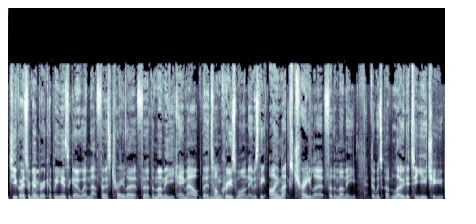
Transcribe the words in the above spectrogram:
do you guys remember a couple of years ago when that first trailer for The Mummy came out, the Tom Mm. Cruise one? It was the IMAX trailer for The Mummy that was uploaded to YouTube,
